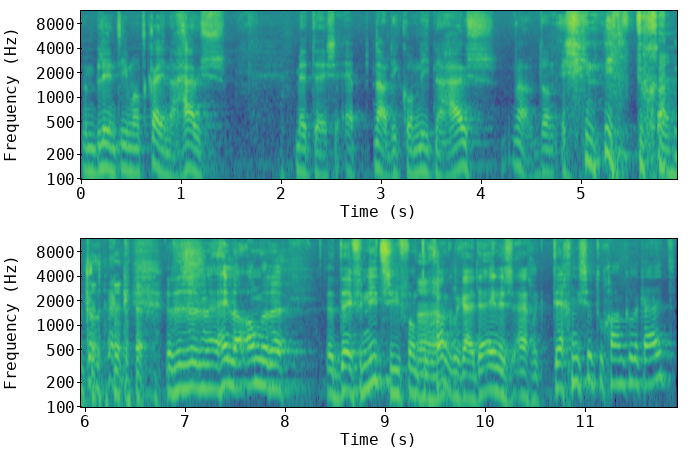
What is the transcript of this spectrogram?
een blind iemand, kan je naar huis met deze app. Nou, die kon niet naar huis. Nou, dan is hij niet toegankelijk. Dat is een hele andere eh, definitie van toegankelijkheid. De ene is eigenlijk technische toegankelijkheid.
